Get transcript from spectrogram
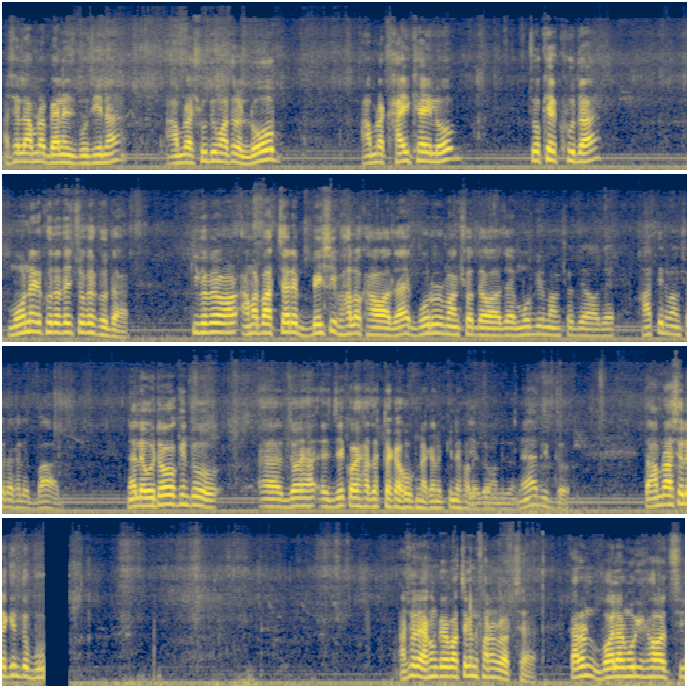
আসলে আমরা ব্যালেন্স বুঝি না। আমরা শুধুমাত্র লোভ, আমরা খাই খাই লোভ, চোখের ক্ষুধা, মনের ক্ষুধাতে চোখের ক্ষুধা। কীভাবে আমার- বাচ্চারে বেশি ভালো খাওয়া যায়? গরুর মাংস দেওয়া যায়, মুরগির মাংস দেওয়া যায়, হাতির মাংসটা খালি বাদ। নাহলে ওইটাও কিন্তু জয় যে কয় হাজার টাকা হোক না কেন কিনে ফেলে দেওয়ার জন্য হ্যাঁ দিত তা? আমরা আসলে কিন্তু আসলে এখনকার বাচ্চা কিন্তু ফার্মের বাচ্চা। কারণ ব্রয়লার মুরগি খাওয়াচ্ছি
